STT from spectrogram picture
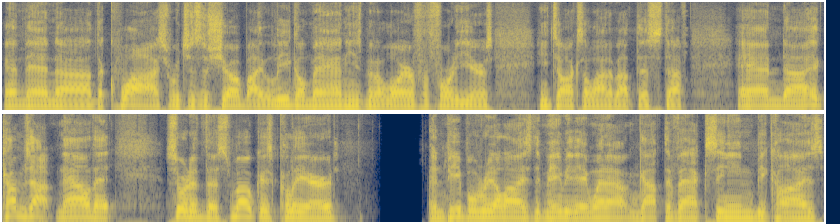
And then uh, The Quash, which is a show by Legal Man. He's been a lawyer for 40 years. He talks a lot about this stuff. And uh, it comes up now that sort of the smoke is cleared and people realize that maybe they went out and got the vaccine because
